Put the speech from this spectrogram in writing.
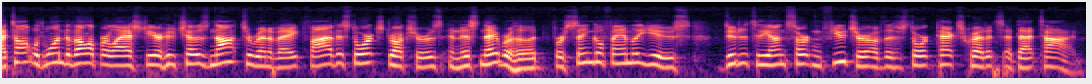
I talked with one developer last year who chose not to renovate five historic structures in this neighborhood for single family use due to the uncertain future of the historic tax credits at that time.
